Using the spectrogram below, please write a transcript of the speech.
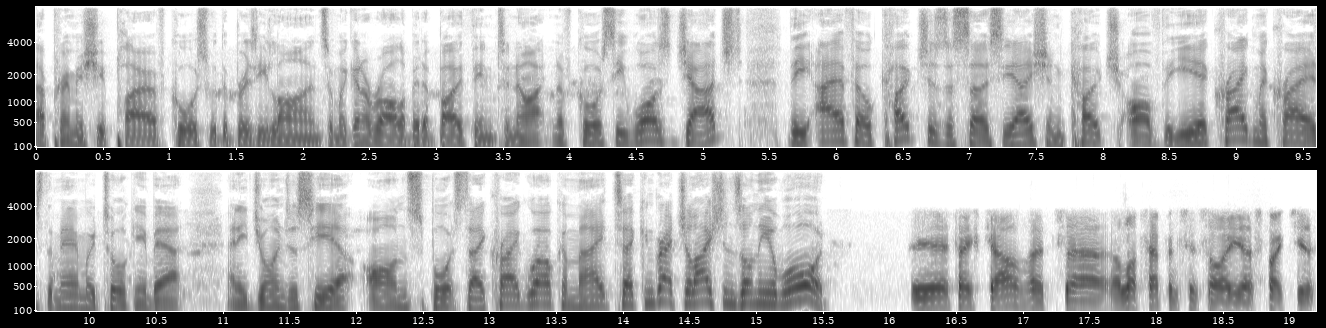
a premiership player, of course, with the Brizzy Lions. And we're going to roll a bit of both in tonight. And of course, he was judged the AFL Coaches Association Coach of the Year. Craig McRae is the man we're talking about, and he joins us here on Sports Day. Craig, welcome, mate. Uh, congratulations on the award. Yeah, thanks, Carl. It's, uh, a lot's happened since I uh, spoke to you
